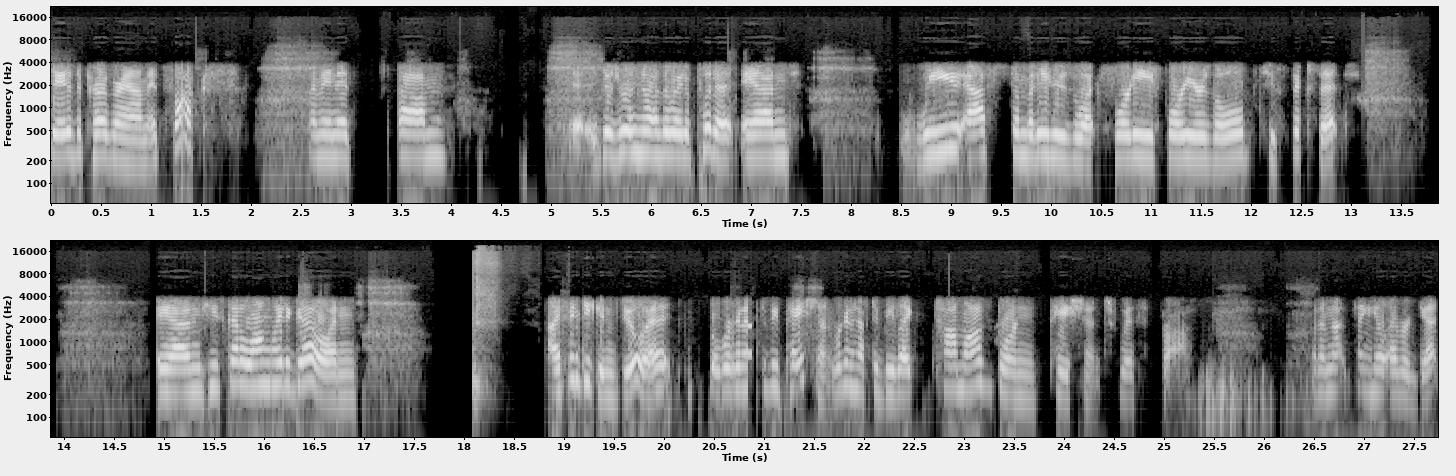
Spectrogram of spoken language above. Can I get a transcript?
State of the program. It sucks. I mean, it. Um, there's really no other way to put it. And we asked somebody who's what 44 years old to fix it, and he's got a long way to go. And I think he can do it, but we're gonna have to be patient. We're gonna have to be like Tom Osborne patient with Frost. But I'm not saying he'll ever get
